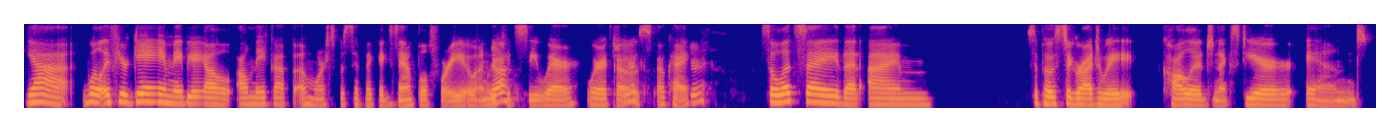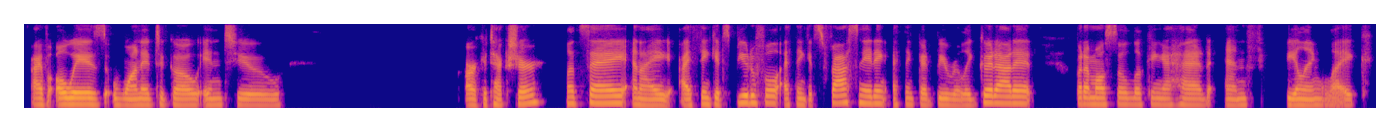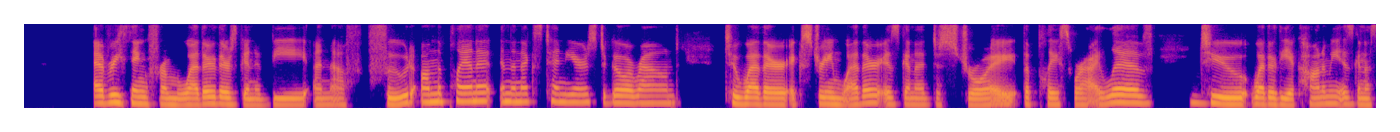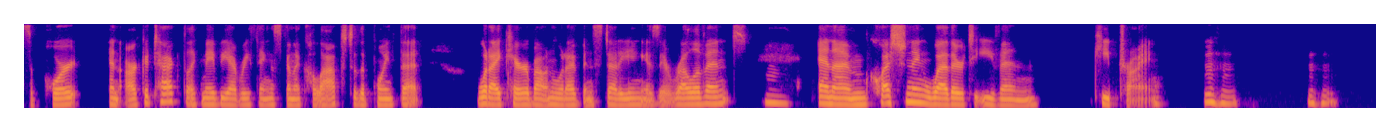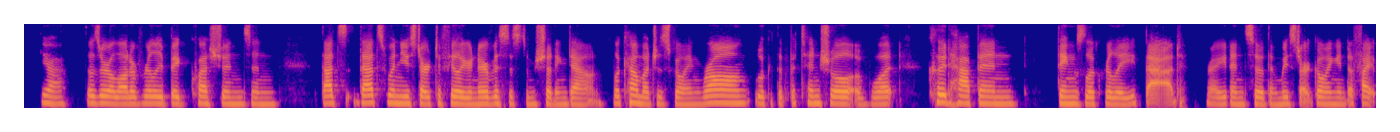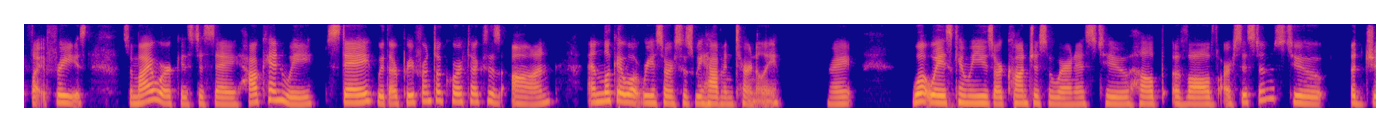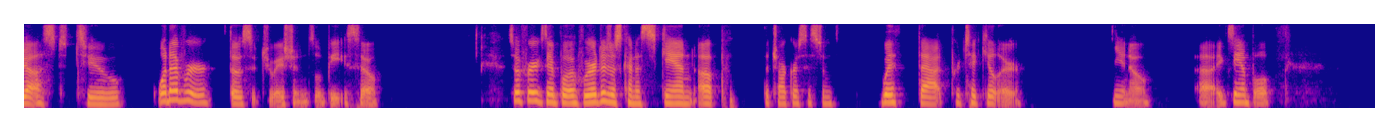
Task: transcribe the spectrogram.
yeah well if you're game maybe i'll i'll make up a more specific example for you and we yeah. could see where where it goes sure. okay sure. So let's say that I'm supposed to graduate college next year and I've always wanted to go into architecture, let's say, and I I think it's beautiful, I think it's fascinating, I think I'd be really good at it, but I'm also looking ahead and feeling like everything from whether there's going to be enough food on the planet in the next 10 years to go around to whether extreme weather is going to destroy the place where I live, mm-hmm. to whether the economy is going to support an architect. Like maybe everything's going to collapse to the point that what I care about and what I've been studying is irrelevant. Mm-hmm. And I'm questioning whether to even keep trying. Mm-hmm. mm-hmm. Yeah, those are a lot of really big questions. And that's that's when you start to feel your nervous system shutting down look how much is going wrong look at the potential of what could happen things look really bad right? And so then we start going into fight flight freeze. So my work is to say how can we stay with our prefrontal cortexes on and look at what resources we have internally right? What ways can we use our conscious awareness to help evolve our systems to adjust to whatever those situations will be? So so, for example, if we were to just kind of scan up the chakra system with that particular, you know, uh, example.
